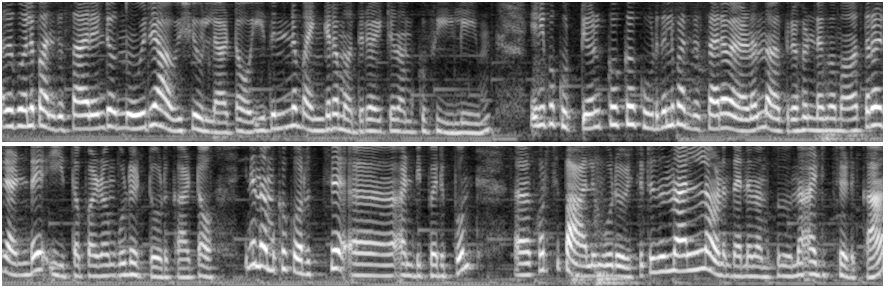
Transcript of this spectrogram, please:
അതുപോലെ പഞ്ചസാരേന്റെ ഒന്നും ഒരു ആവശ്യമില്ല കേട്ടോ. ഇതിന് ഭയങ്കര മധുരമായിട്ട് നമുക്ക് ഫീൽ ചെയ്യും. ഇനിയിപ്പോൾ കുട്ടികൾക്കൊക്കെ കൂടുതൽ പഞ്ചസാര വേണമെന്ന് ആഗ്രഹം ഉണ്ടെങ്കിൽ മാത്രം രണ്ട് ഈത്തപ്പഴം കൂടി ഇട്ട് കൊടുക്കാം കേട്ടോ. ഇനി നമുക്ക് കുറച്ച് അണ്ടിപ്പരിപ്പും കുറച്ച് പാലും കൂടി ഒഴിച്ചിട്ട് ഇത് നല്ലോണം തന്നെ നമുക്കിതൊന്ന് അടിച്ചെടുക്കാം.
